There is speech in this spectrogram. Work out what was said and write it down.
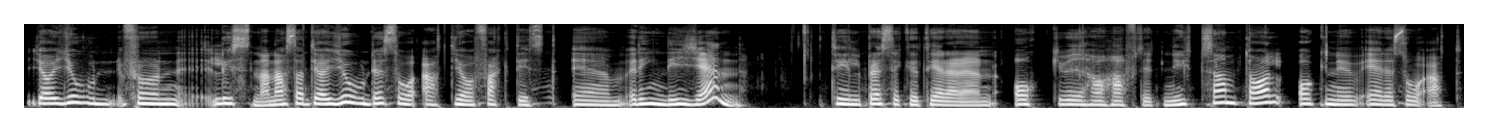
jag gjorde, från lyssnarna. Så att jag gjorde så att jag faktiskt eh, ringde igen till pressekreteraren och vi har haft ett nytt samtal och nu är det så att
